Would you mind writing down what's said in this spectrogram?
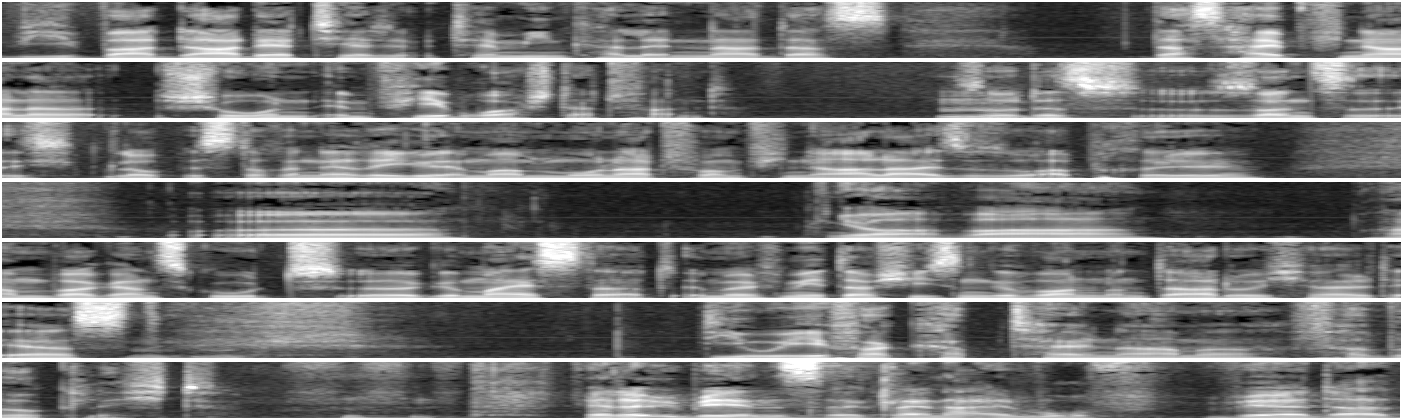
wie war da der Ter Terminkalender, dass das Halbfinale schon im Februar stattfand? So, das sonst, ich glaube, ist doch in der Regel immer ein Monat vorm Finale, also so April. Äh, ja, war, haben wir ganz gut äh, gemeistert. Im Elfmeterschießen gewonnen und dadurch halt erst die UEFA Cup Teilnahme verwirklicht. Wer da übrigens, äh, kleiner Einwurf, wer da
